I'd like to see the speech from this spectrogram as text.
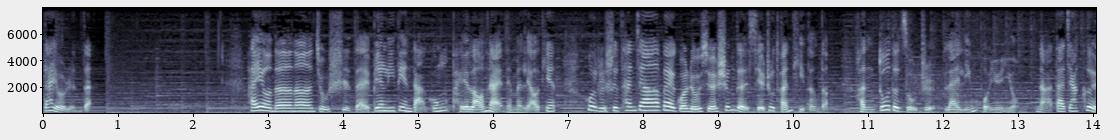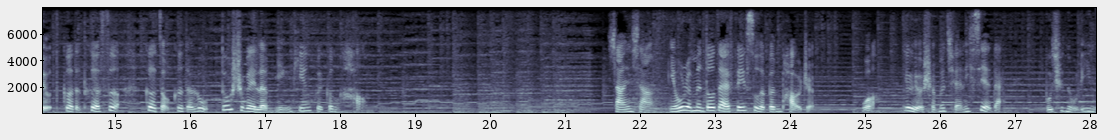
大有人在。还有的呢，就是在便利店打工，陪老奶奶们聊天，或者是参加外国留学生的协助团体等等。很多的组织来灵活运用，那大家各有各的特色，各走各的路，都是为了明天会更好。想一想，牛人们都在飞速的奔跑着，我又有什么权利懈怠，不去努力呢？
